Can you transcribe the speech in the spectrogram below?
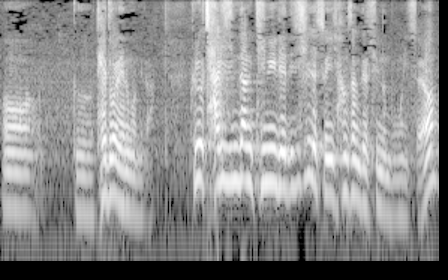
어, 그 대두가 되는 겁니다. 그리고 자기 진단 기능이라든지 신뢰성이 향상될 수 있는 부분이 있어요.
